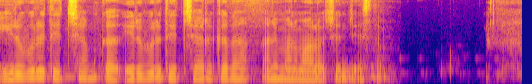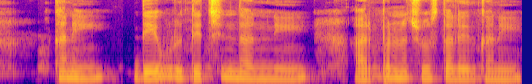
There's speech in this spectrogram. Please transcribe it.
ఇరువురు తెచ్చాం క ఇరువురు తెచ్చారు కదా అని మనం ఆలోచన చేస్తాం. కానీ దేవుడు తెచ్చిన దాన్ని అర్పణను చూస్తలేదు కానీ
